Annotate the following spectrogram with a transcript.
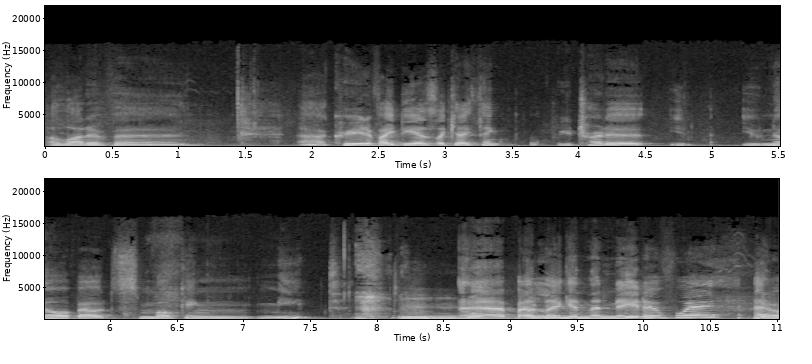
a lot of uh, uh, creative ideas. Like I think you try to you you know about smoking meat, uh, but I like in the native way. And Yeah,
